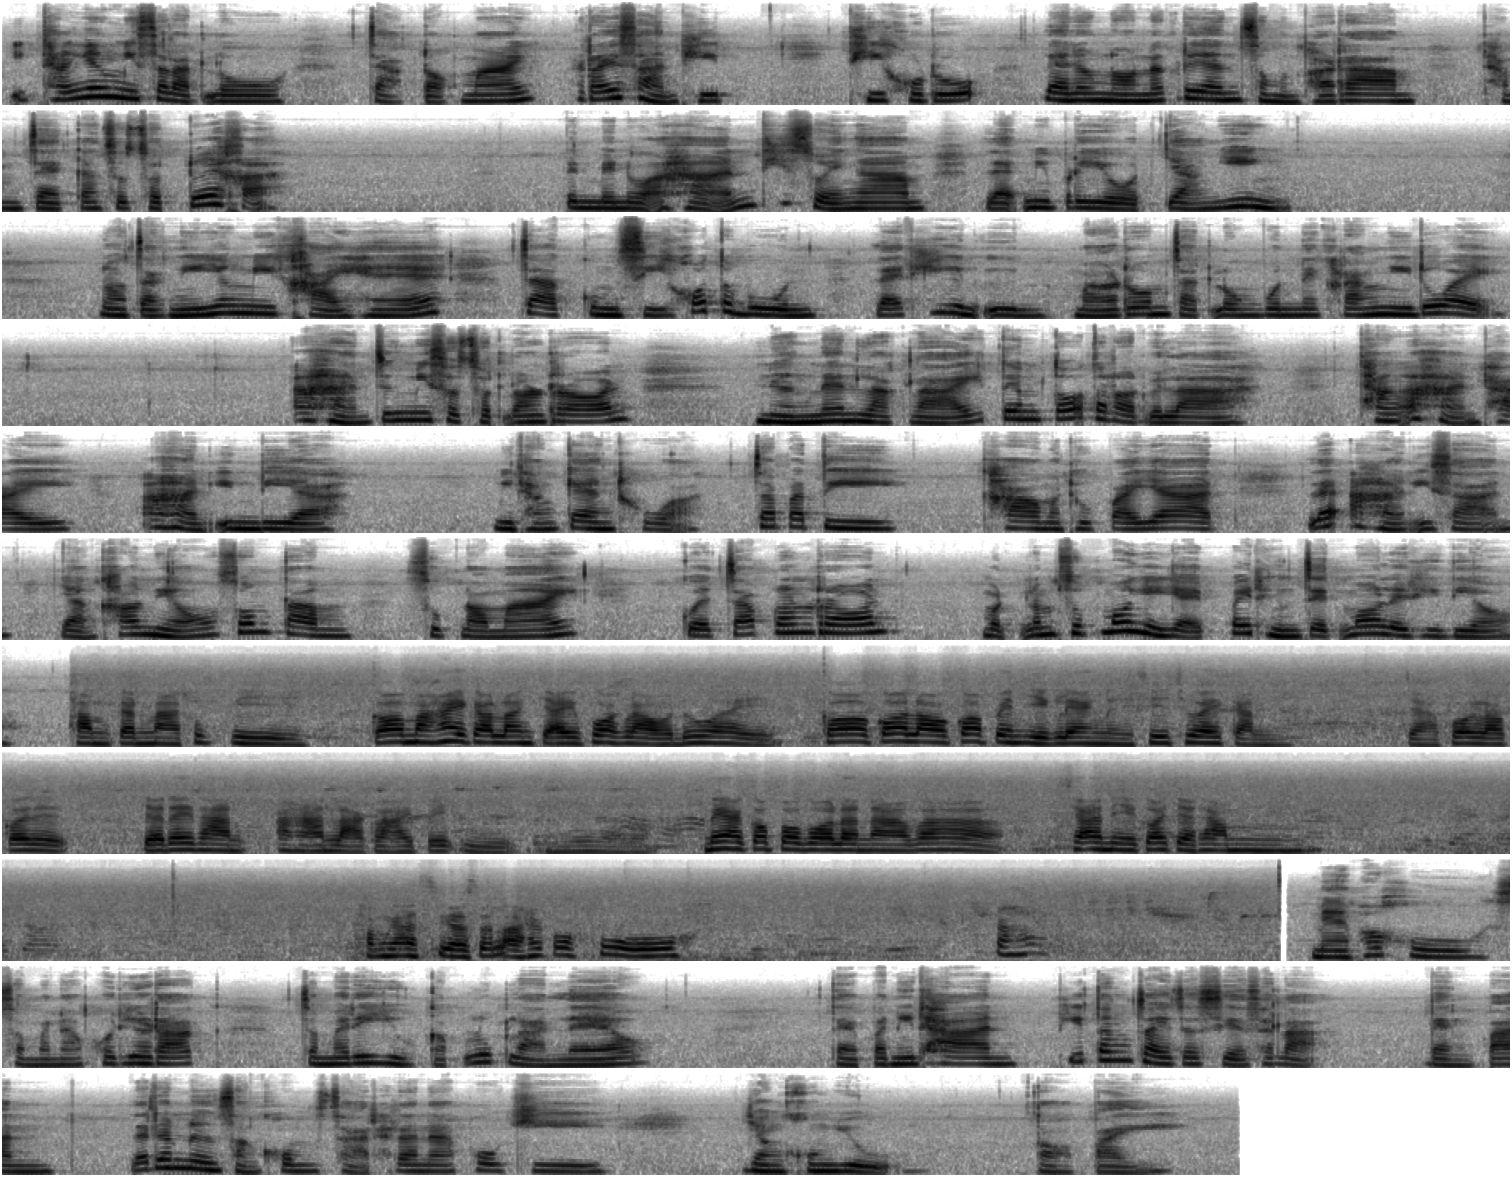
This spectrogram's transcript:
อีกทั้งยังมีสลัดโล จากดอกไม้ ไร้สารพิษ ที่ครูรุ และน้องๆนักเรียนสมุนพระรามทำแจกกันสดๆด้วยค่ะ เป็นเมนูอาหารที่สวยงาม และมีประโยชน์อย่างยิ่ง นอกจากนี้ยังมีขายแหจากกลุ่มสีโคตบูรณ์และที่อื่นๆ มาร่วมจัดลงบุญในครั้งนี้ด้วย อาหารจึงมีสดๆ ร้อนๆ เนืองแน่นหลากหลายเต็มโต๊ะตลอดเวลา ทั้งอาหารไทย อาหารอินเดีย มีทั้งแกงถั่วจาปาตี ข้าวมันทุปายาต และอาหารอีสานอย่างข้าวเหนียว ส้มตำซุปหน่อไม้ก๋วยจั๊บร้อนๆ หมดน้ำซุปหม้อใหญ่ๆ ไปถึงเจ็ดหม้อเลยทีเดียว ทำกันมาทุกปี ก็มาให้กำลังใจพวกเราด้วย ก็ก็เราก็เป็นอีกแรงหนึ่งที่ช่วยกันจ้ะพวกเราก็จะได้ทานอาหารหลากหลายไปอีกอย่างนี้นะลูกแม่ก็ประวรณาว่าชาตินี้ก็จะทำทำงานเสียสละให้พ่อครูแม้พ่อครูสมณโพธิรักษ์จะไม่ได้อยู่กับลูกหลานแล้ว แต่ปณิธานที่ตั้งใจจะเสียสละ แบ่งปัน และดำเนินสังคมสาธารณโภคี ยังคงอยู่ต่อไป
